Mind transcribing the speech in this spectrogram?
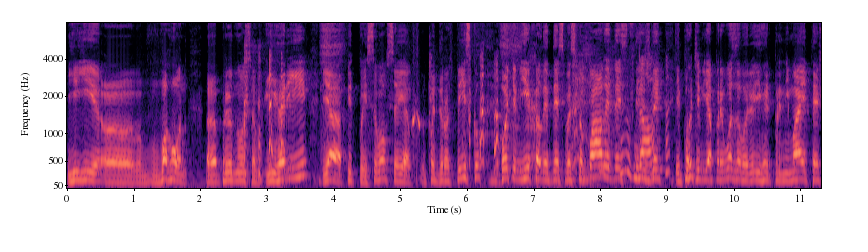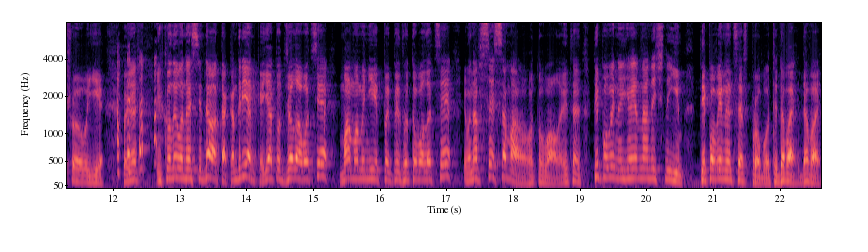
її е, в вагон. е, Приносив Ігорі, я підписував все, я під розписку. Потім їхали десь виступали десь тиждень, і потім я привозив, говорю, Ігор, приймай те, що є. Понимаєш? І коли вона сідала, так, Андрієнка, я тут взяла оце, мама мені підготувала це, і вона все сама готувала. І це, ти повинен, я на ніч не їм, ти повинен це спробувати. Давай, давай.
